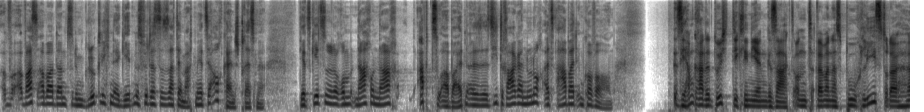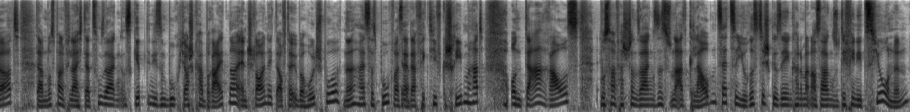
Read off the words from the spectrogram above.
was aber dann zu dem glücklichen Ergebnis führt, dass er sagt, der macht mir jetzt ja auch keinen Stress mehr. Jetzt geht es nur darum, nach und nach abzuarbeiten. Also er sieht Dragan nur noch als Arbeit im Kofferraum. Sie haben gerade durchdeklinieren gesagt und wenn man das Buch liest oder hört, dann muss man vielleicht dazu sagen, es gibt in diesem Buch Joschka Breitner, Entschleunigt auf der Überholspur, ne, heißt das Buch, was ja. er da fiktiv geschrieben hat. Und daraus muss man fast schon sagen, sind so eine Art Glaubenssätze, juristisch gesehen könnte man auch sagen, so Definitionen,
